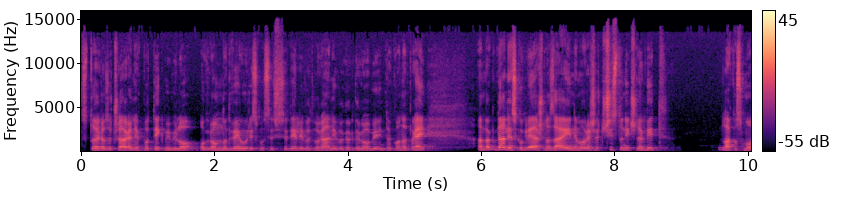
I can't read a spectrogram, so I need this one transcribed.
Zato je razočaranje po tekmi bilo ogromno, dve uri smo se sedeli v dvorani, v garderobi in tako naprej. Ampak danes, ko gledaš nazaj in ne moreš več čisto nič narediti, lahko smo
